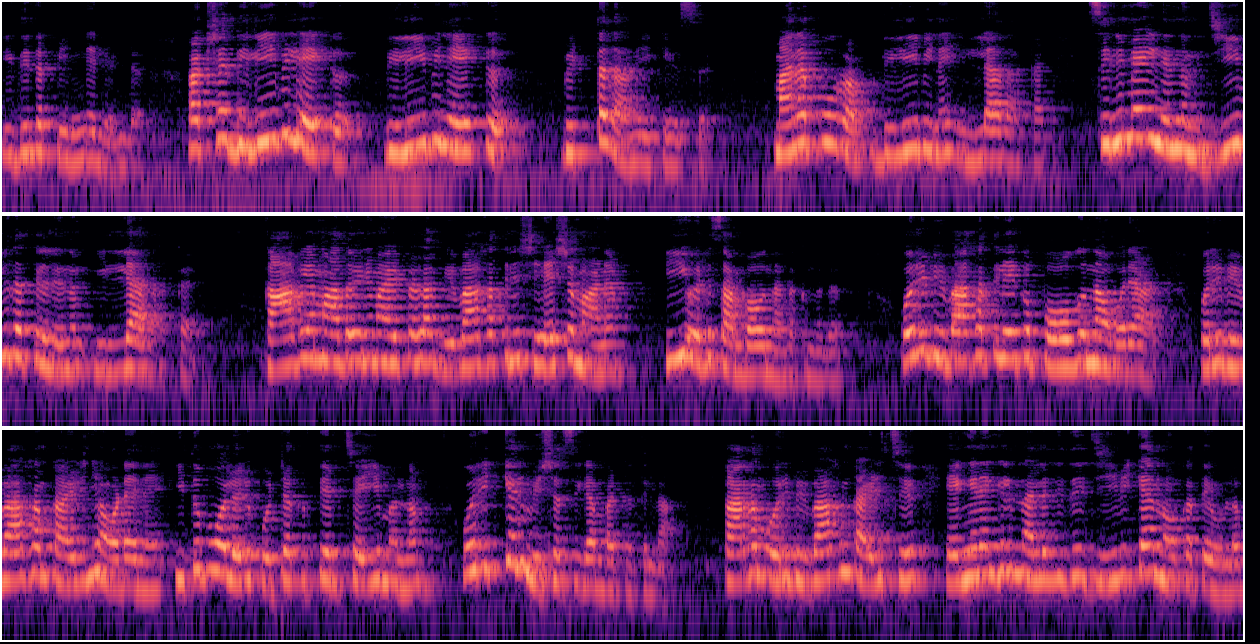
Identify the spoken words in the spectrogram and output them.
ഇതിന്റെ പിന്നിലുണ്ട്. പക്ഷെ ദിലീപിലേക്ക് ദിലീപിലേക്ക് വിട്ടതാണ് ഈ കേസ്. മനഃപൂർവം ദിലീപിനെ ഇല്ലാതാക്കാൻ സിനിമയിൽ നിന്നും ജീവിതത്തിൽ നിന്നും ഇല്ലാതാക്കാൻ. കാവ്യമാധവനുമായിട്ടുള്ള വിവാഹത്തിന് ശേഷമാണ് ഈ ഒരു സംഭവം നടക്കുന്നത്. ഒരു വിവാഹത്തിലേക്ക് പോകുന്ന ഒരാൾ ഒരു വിവാഹം കഴിഞ്ഞ ഉടനെ ഇതുപോലൊരു കുറ്റകൃത്യം ചെയ്യുമെന്നും ഒരിക്കലും വിശ്വസിക്കാൻ പറ്റത്തില്ല. കാരണം ഒരു വിവാഹം കഴിച്ച് എങ്ങനെയെങ്കിലും നല്ല രീതിയിൽ ജീവിക്കാൻ നോക്കത്തേ ഉള്ളൂ.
